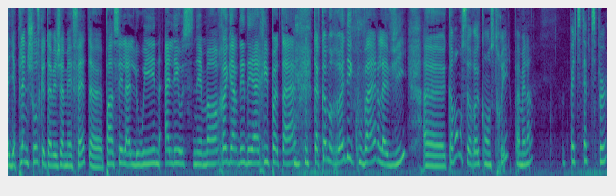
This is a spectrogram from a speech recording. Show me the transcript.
il y a plein de choses que tu avais jamais faites. Euh, passer l'Halloween, aller au cinéma, regarder des Harry Potter. tu as comme redécouvert la vie. Euh, comment on se reconstruit, Pamela? Petit à petit peu.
